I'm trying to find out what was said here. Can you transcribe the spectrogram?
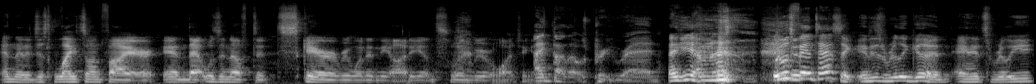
and then it just lights on fire and that was enough to scare everyone in the audience when we were watching it I thought that was pretty rad. And yeah it was fantastic it is really good and it's really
